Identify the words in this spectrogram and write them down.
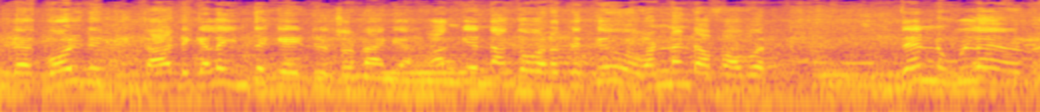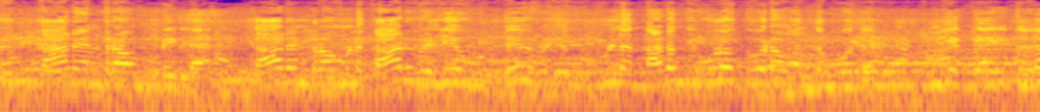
இந்த கோல்டு கார்டுக்கெல்லாம் இந்த கேட்டு சொன்னாங்க. அங்கேருந்து அங்கே வரதுக்கு one and half hour then உள்ள கார் என்ட்ரா முடியல கார் என்ட்ரா முடியல கார் வெளியே விட்டு உள்ள நடந்து இவ்வளோ தூரம் வந்தபோது இங்கே கேட்டில்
